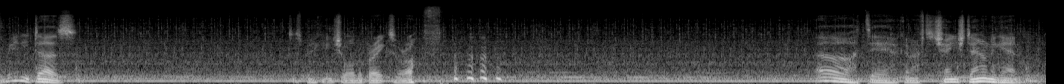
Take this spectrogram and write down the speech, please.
It really does. Just making sure the brakes are off. oh dear, I'm gonna have to change down again.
